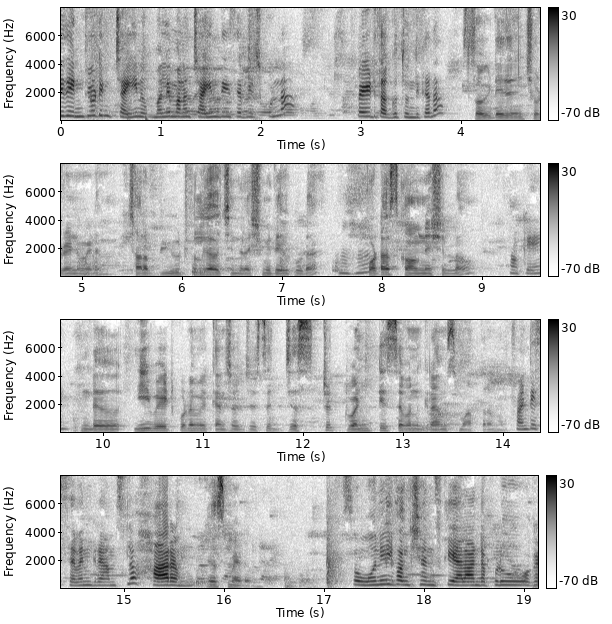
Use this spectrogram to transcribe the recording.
ఇది ఇంక్లూడింగ్ చైన్ మళ్ళీ మనం చైన్ తీసేపించుకున్న వెయిట్ తగ్గుతుంది కదా? సో ఈ డిజైన్ చూడండి మేడం చాలా బ్యూటిఫుల్గా వచ్చింది లక్ష్మీదేవి కూడా. పొటాస్ కాంబినేషన్లో ఓకే. అండ్ ఈ వెయిట్ కూడా మీరు కన్సిడర్ చేస్తే జస్ట్ ట్వంటీ సెవెన్ గ్రామ్స్ మాత్రమే. ట్వంటీ సెవెన్ గ్రామ్స్లో హారం. ఎస్ మేడం సో ఓనీల్ ఫంక్షన్స్కి అలాంటప్పుడు ఒక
